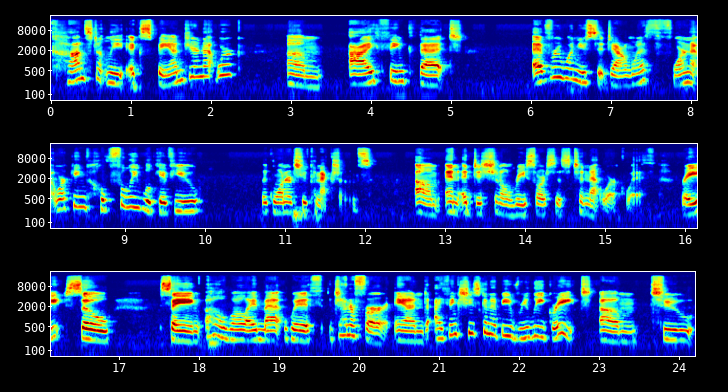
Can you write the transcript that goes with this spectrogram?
constantly expand your network. Um, i think that everyone you sit down with for networking hopefully will give you like one or two connections um, and additional resources to network with right? So saying, "Oh, well, I met with Jennifer, and I think she's going to be really great um, to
